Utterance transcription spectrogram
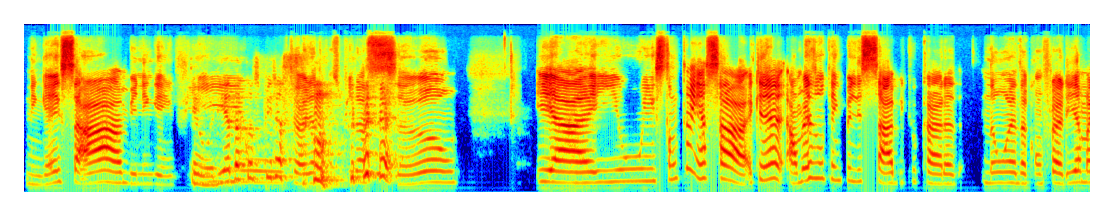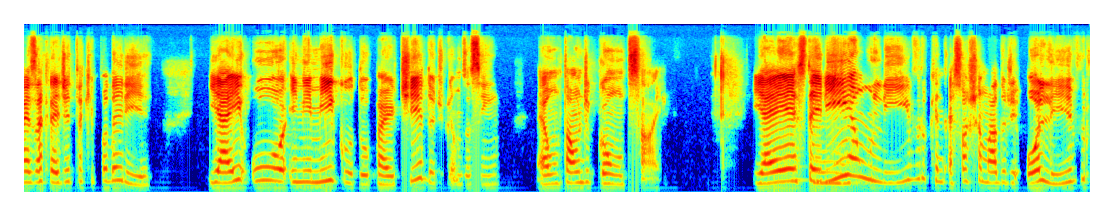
ninguém sabe, ninguém viu. Teoria da conspiração. Teoria da conspiração. e aí o Winston tem essa, é que né, ao mesmo tempo ele sabe que o cara não é da confraria, mas acredita que poderia. E aí o inimigo do partido, digamos assim, é um tal de Gondstein. E aí teria uhum. um livro que é só chamado de O Livro,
